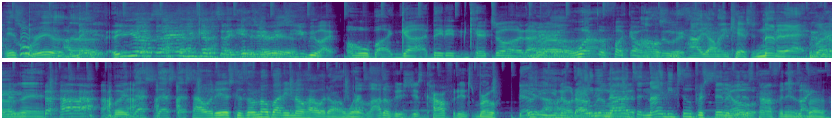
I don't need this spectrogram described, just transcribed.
it's real, dog. You know what I'm saying? You get to the end of that It's bitch, you be like, "Oh my god, they didn't catch on. I didn't know Bro, what the fuck I I was don't see doing." how y'all ain't catching none of that. You know what I'm saying? but that's that's that's how it is because don't nobody know how it all works. A lot of it is just confidence, bro. That's you know what 89 to 92 percent of it is confidence, like, bro.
